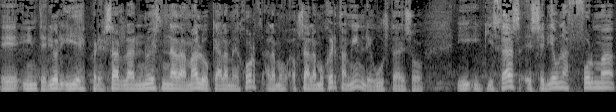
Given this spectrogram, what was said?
eh, interior y expresarla no es nada malo, que a lo mejor, a la, o sea, a la mujer también le gusta eso. Y, quizás sería una forma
